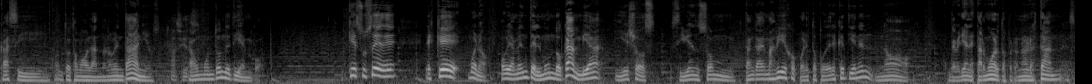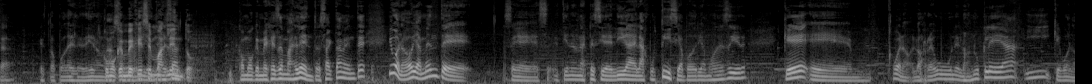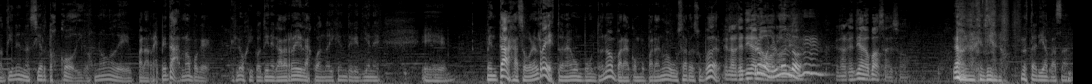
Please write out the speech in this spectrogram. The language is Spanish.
casi, ¿cuánto estamos hablando? 90 años, Así a un montón de tiempo. ¿Qué sucede? Es que, bueno, obviamente el mundo cambia y ellos, si bien son están cada vez más viejos por estos poderes que tienen, no deberían estar muertos, pero no lo están. O sea, estos poderes le dieron Como que envejecen más lento. Como que envejecen más lento, exactamente. Y bueno, obviamente se, se- tienen una especie de liga de la justicia, podríamos decir, que eh, bueno, los reúne, los nuclea y que bueno, tienen ciertos códigos, ¿no? De, para respetar, ¿no? Porque es lógico, tiene que haber reglas cuando hay gente que tiene eh, ventaja sobre el resto en algún punto, ¿no? Para como para no abusar de su poder. En Argentina Pero no. bueno, el mundo- En Argentina no pasa eso. No, en Argentina no, no estaría pasando.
